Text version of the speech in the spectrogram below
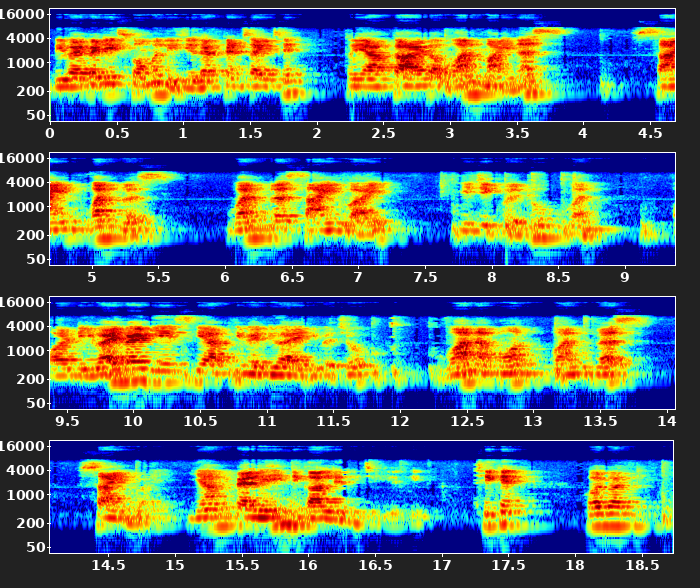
dy बाई डी कॉमन लीजिए लेफ़्ट हैंड साइड से तो ये आपका आएगा one minus sine one plus one plus sine y is equal to one और dy बाई डी की आपकी वैल्यू आएगी बच्चों one upon one plus sine y ये हमें पहले ही निकाल लेनी चाहिए थी। ठीक है? कोई बात नहीं।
